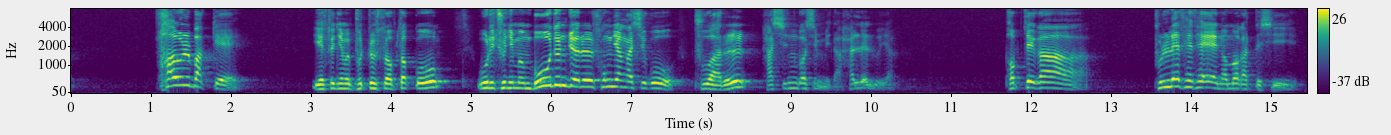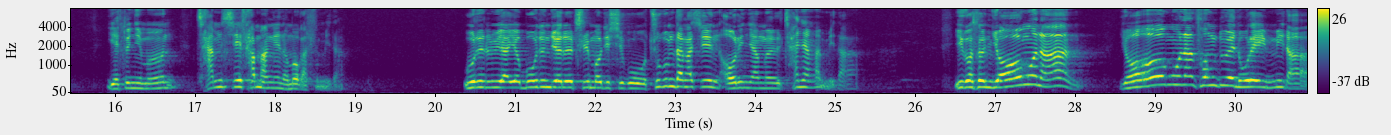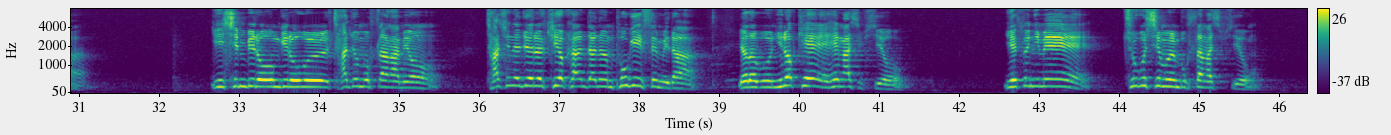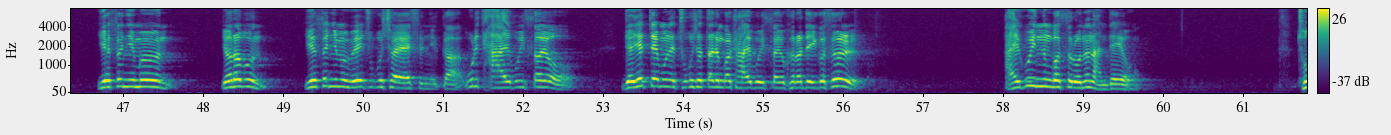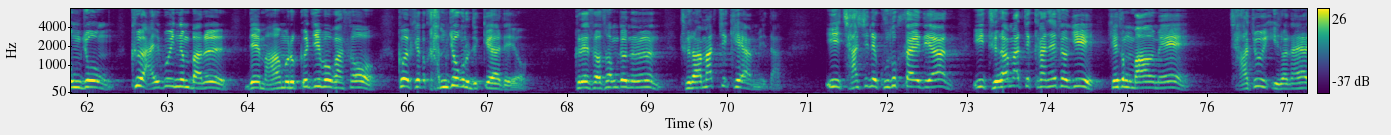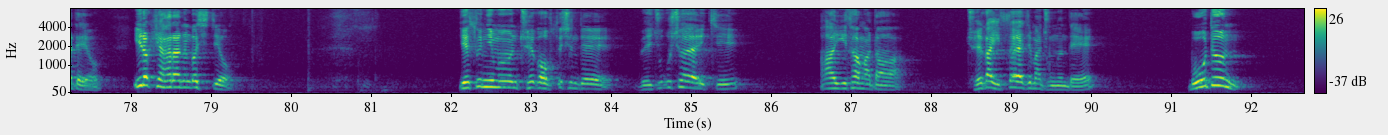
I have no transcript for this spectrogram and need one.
사흘밖에 예수님을 붙들 수 없었고 우리 주님은 모든 죄를 속량하시고 부활을 하신 것입니다. 할렐루야. 법제가 블레셋에 넘어갔듯이 예수님은 잠시 사망에 넘어갔습니다. 우리를 위하여 모든 죄를 짊어지시고 죽음 당하신 어린 양을 찬양합니다. 이것은 영원한 영원한 성도의 노래입니다. 이 신비로운 기록을 자주 묵상하며 자신의 죄를 기억하는 자는 복이 있습니다. 여러분 이렇게 행하십시오. 예수님의 죽으심을 묵상하십시오. 예수님은 여러분 예수님은 왜 죽으셔야 했습니까? 우리 다 알고 있어요. 내 죄 때문에 죽으셨다는 걸 다 알고 있어요. 그런데 이것을 알고 있는 것으로는 안 돼요. 종종 그 알고 있는 바를 내 마음으로 끄집어 가서 그걸 계속 감정으로 느껴야 돼요. 그래서 성도는 드라마틱해야 합니다. 이 자신의 구속사에 대한 이 드라마틱한 해석이 계속 마음에 자주 일어나야 돼요. 이렇게 하라는 것이지요. 예수님은 죄가 없으신데 왜 죽으셔야 했지? 아, 이상하다. 죄가 있어야지만 죽는데. 모든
